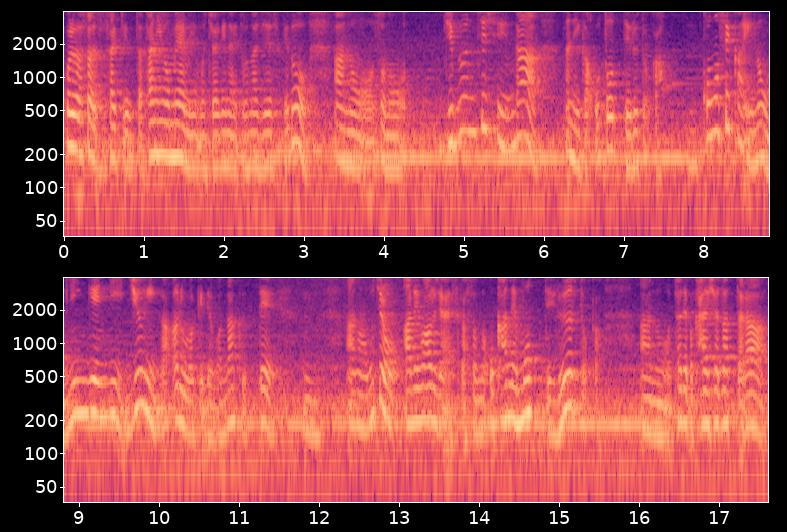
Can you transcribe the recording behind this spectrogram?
これはささっき言った他人をむやみに持ち上げないと同じですけどあのその自分自身が何か劣ってるとかこの世界の人間に順位があるわけではなくて、うん、あのもちろんあれはあるじゃないですか。そのお金持ってるとかあの例えば会社だったら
